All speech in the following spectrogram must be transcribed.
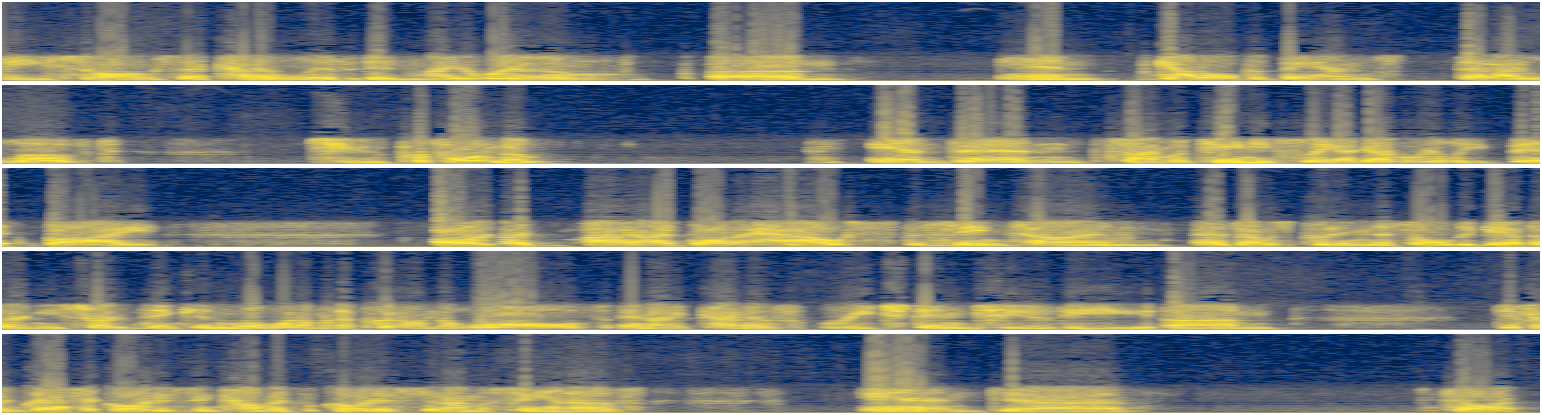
these songs that kind of lived in my room um, and got all the bands that I loved to perform them. And then simultaneously, I got really bit by art. I, I, bought a house the same time as I was putting this all together, and you started thinking, well, what I'm going to put on the walls. And I kind of reached into the um, different graphic artists and comic book artists that I'm a fan of, and uh, thought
